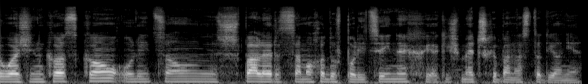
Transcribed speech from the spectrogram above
Łazienkowską ulicą szpaler samochodów policyjnych, jakiś mecz chyba na stadionie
